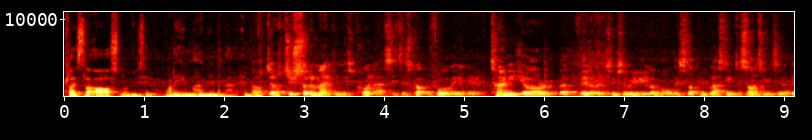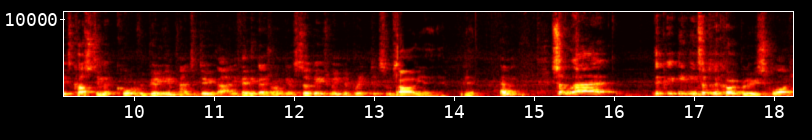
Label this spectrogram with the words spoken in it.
place like Arsenal and you think, "What are you moaning about?" I was, I was just sort of making this point actually to Scott before the Tony Xia at, at Villa, who seems to really love all this. Like people asking him to sign things, but it's cost him a quarter of a billion pound to do that. And if anything goes wrong, he'll still get his window bricked at some stage. Oh yeah, yeah, yeah. Um, so, uh, the, in, in terms of the current Blues squad,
